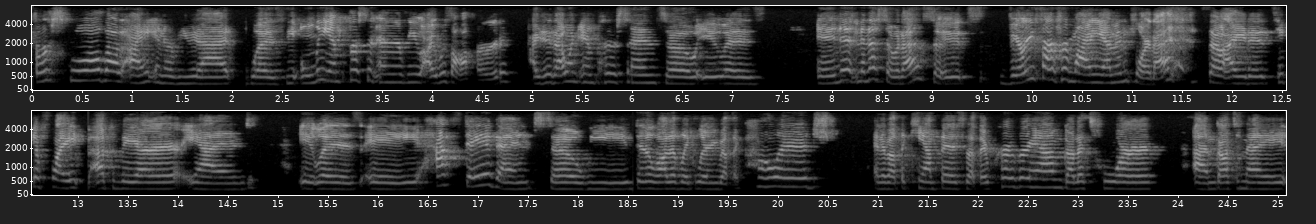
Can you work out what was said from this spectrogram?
first school that I interviewed at was the only in person interview I was offered. I did that one in person, so it was in Minnesota, so it's very far from where I am in Florida. So I had to take a flight up there and it was a half day event, so we did a lot of like learning about the college and about the campus, about their program, got a tour, um, got to meet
